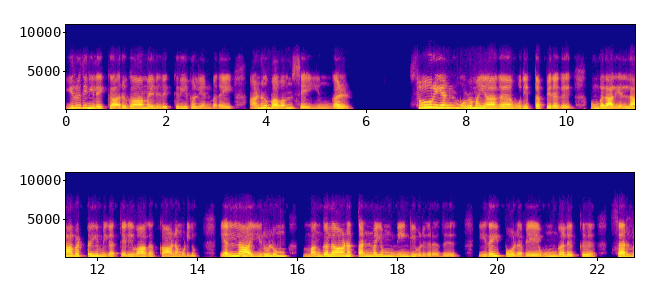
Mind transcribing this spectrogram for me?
இறுதி நிலைக்கு அருகாமையில் இருக்கிறீர்கள் என்பதை அனுபவம் செய்யுங்கள். சூரியன் முழுமையாக உதித்த பிறகு உங்களால் எல்லாவற்றையும் மிக தெளிவாக காண முடியும். எல்லா இருளும் மங்கலான தன்மையும் நீங்கிவிடுகிறது இதை போலவே உங்களுக்கு சர்வ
